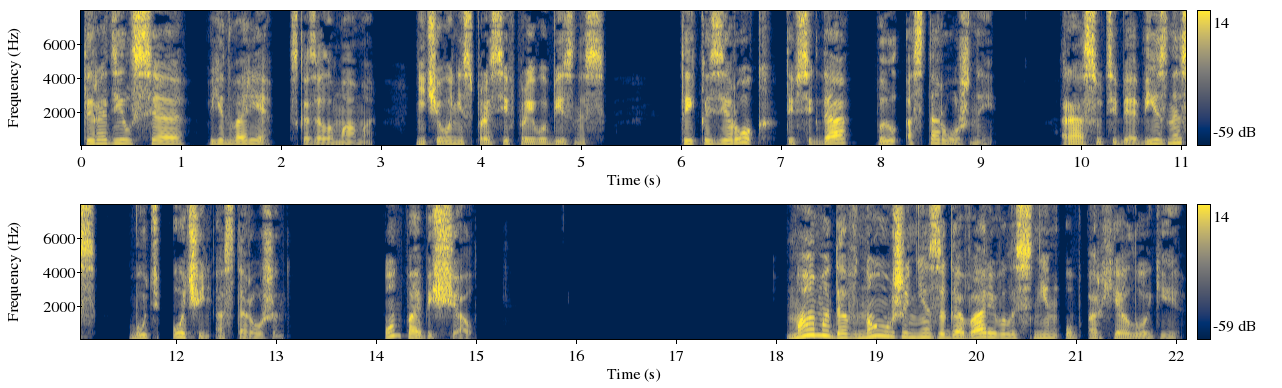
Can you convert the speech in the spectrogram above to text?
«Ты родился в январе», — сказала мама, ничего не спросив про его бизнес. «Ты козерог, ты всегда был осторожный. Раз у тебя бизнес, будь очень осторожен». Он пообещал. Мама давно уже не заговаривала с ним об археологии.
